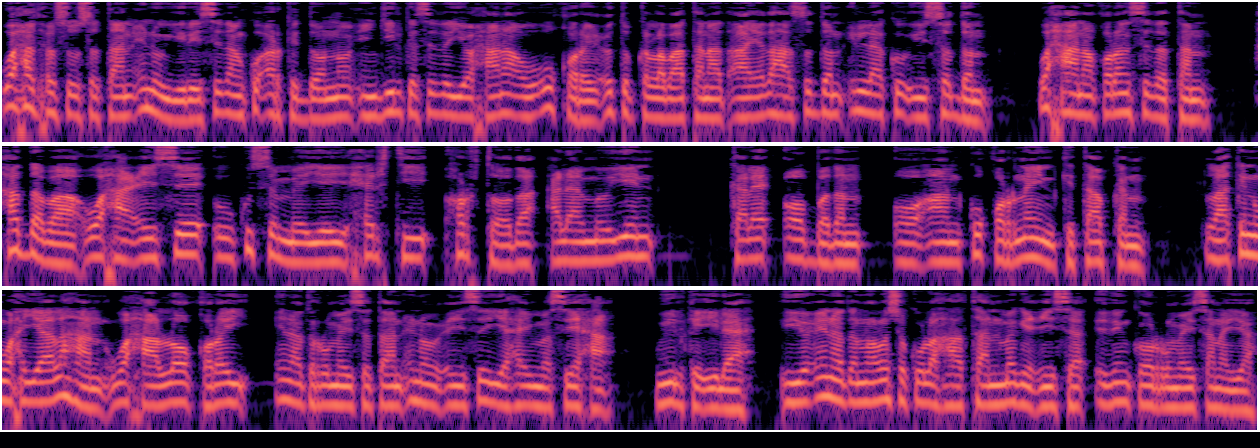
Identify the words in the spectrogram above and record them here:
Waxaad xusuusataan inuu yidhi sidaan ku arki doonno injiilka sida yooxanaa uu u qoray cutubka labaatanaad aayadaha soddon ilaa kow iyo soddon. Waxaana qoran sida tan haddaba waxaa ciise uu ku sameeyey xertii hortooda calaamooyin kale oo badan oo aan ku qornayn kitaabkan. Laakiin waxyaalahan waxaa loo qoray inaad rumaysataan inuu ciise yahay masiixa wiilka ilaah iyo inaad nolosha ku lahaataan magaciisa idinkoo rumaysanaya.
